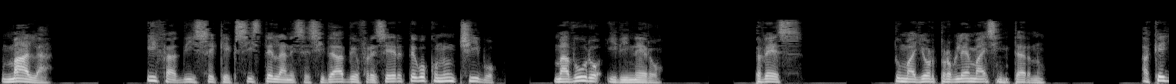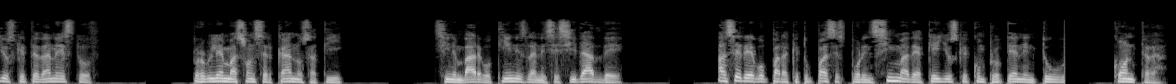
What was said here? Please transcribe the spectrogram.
mala. IFA dice que existe la necesidad de ofrecerte con un chivo, maduro y dinero. 3. Tu mayor problema es interno. Aquellos que te dan estos problemas son cercanos a ti. Sin embargo, tienes la necesidad de hacer Evo para que tú pases por encima de aquellos que complotean en tu contra.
